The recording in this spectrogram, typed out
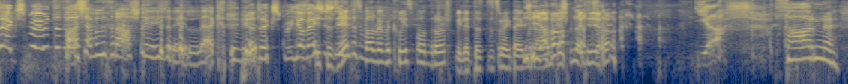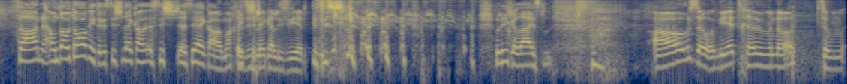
dort gespielt. fast am Ausrasten, Israel. Leck du Ich habe mir. gespielt. Ja, weißt Ist du, das stimmt. jedes Mal, wenn wir Quiz von Rohr spielen, dass du so in deinem Ja, bist? und ja. ja. Sarne. Sarne. Und auch da wieder, es ist legal, es ist sehr egal. Mach Das ist legalisiert. Es ist legalized. Also, und jetzt kommen wir noch zum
